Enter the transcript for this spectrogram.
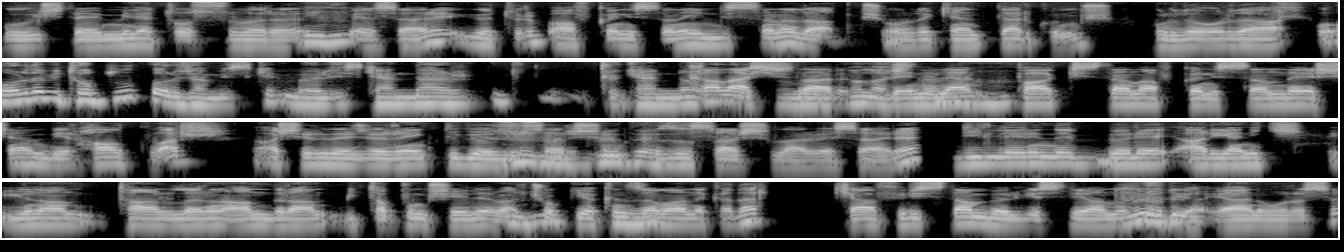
bu işte Miletos suları hı hı. vesaire götürüp Afganistan'a, Hindistan'a dağıtmış. Orada kentler kurmuş. Burada orada orada bir topluluk var hocam böyle İskender kökenli Kalaşlar, Kalaşlar denilen hı. Pakistan, Afganistan'da yaşayan bir halk var. Aşırı derece renkli gözlü, sarışın, kızıl saçlılar vesaire. Dillerinde böyle Aryanik Yunan tanrılarını andıran bir tapım şeyler var. Çok yakın zamana kadar Kafiristan bölgesi diye anılıyordu ya yani orası.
